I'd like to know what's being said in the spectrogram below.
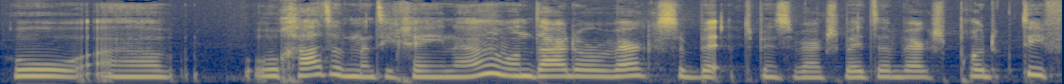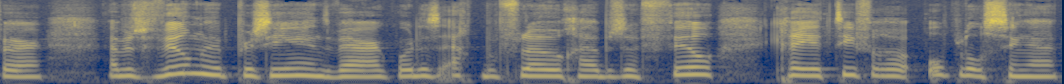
Hoe, eh, hoe gaat het met diegene? Want daardoor werken ze, tenminste werken ze beter, werken ze productiever. Hebben ze veel meer plezier in het werk, worden ze echt bevlogen, hebben ze veel creatievere oplossingen.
